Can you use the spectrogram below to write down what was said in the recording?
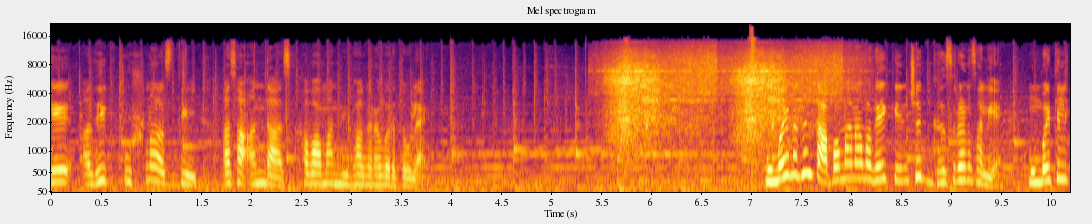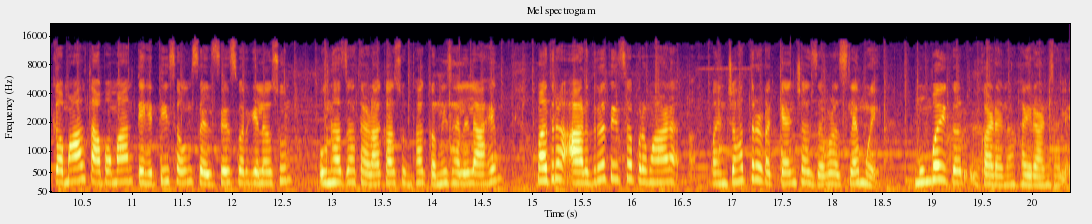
हे अधिक उष्ण असतील असा अंदाज हवामान विभागानं वर्तवला आहे मुंबईमधील तापमानामध्ये किंचित घसरण झाली आहे. मुंबईतील कमाल तापमान तेहतीस अंश सेल्सिअसवर गेलं असून उन्हाचा तडाखा सुद्धा कमी झालेला आहे. मात्र आर्द्रतेचं प्रमाण पंच्याहत्तर टक्क्यांच्या जवळ असल्यामुळे मुंबईकर उकाड्यानं हैराण झाले.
